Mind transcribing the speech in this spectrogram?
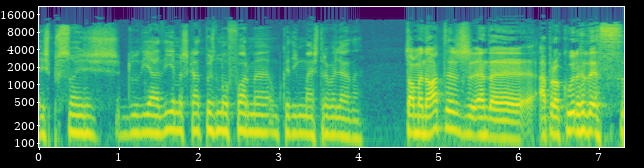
expressões do dia a dia, mas cá depois de uma forma um bocadinho mais trabalhada. Toma notas, anda à procura desse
